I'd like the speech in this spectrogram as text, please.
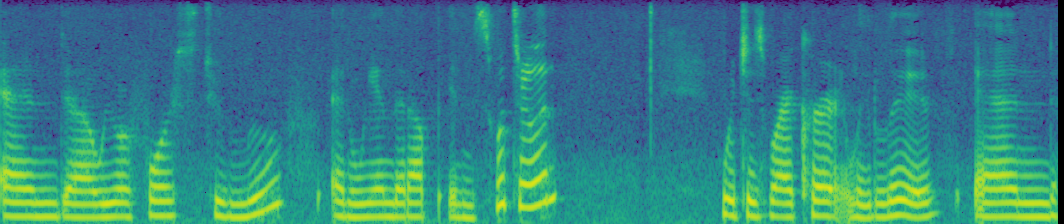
and uh, we were forced to move, and we ended up in Switzerland, which is where I currently live. And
